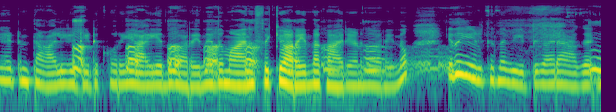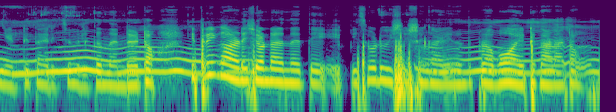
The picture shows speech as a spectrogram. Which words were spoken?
ഏട്ടൻ താലി കെട്ടിയിട്ട് കുറേ ആയി എന്ന് പറയുന്നു. ഇത് മാനസിക്കും അറിയുന്ന കാര്യമാണെന്ന് പറയുന്നു. ഇത് കേൾക്കുന്ന വീട്ടുകാരാകെ ഞെട്ടി തരിച്ച് നിൽക്കുന്നുണ്ട് കേട്ടോ. ഇത്രയും കാണിച്ചുകൊണ്ടാണ് ഇന്നത്തെ എപ്പിസോഡ് വിശേഷം കഴിയുന്നത്. പ്രഭവമായിട്ട് കാണാം കേട്ടോ.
